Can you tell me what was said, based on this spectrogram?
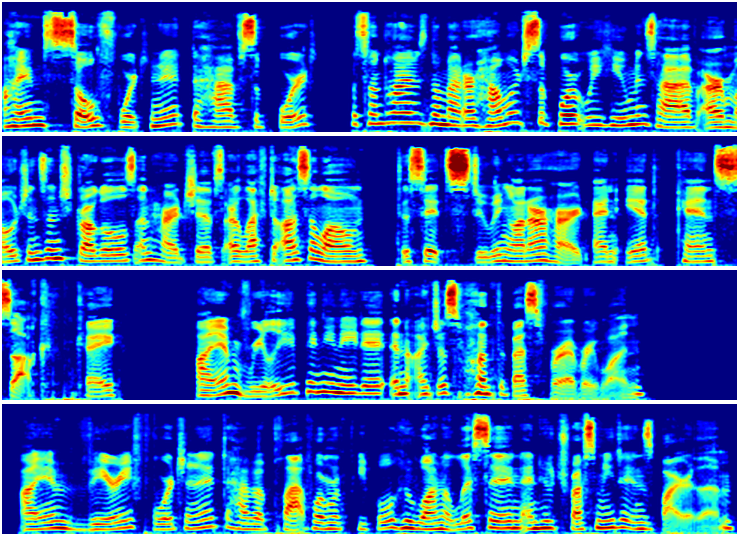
I am so fortunate to have support, but sometimes, no matter how much support we humans have, our emotions and struggles and hardships are left to us alone to sit stewing on our heart, and it can suck, okay? I am really opinionated and I just want the best for everyone. I am very fortunate to have a platform of people who want to listen and who trust me to inspire them.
